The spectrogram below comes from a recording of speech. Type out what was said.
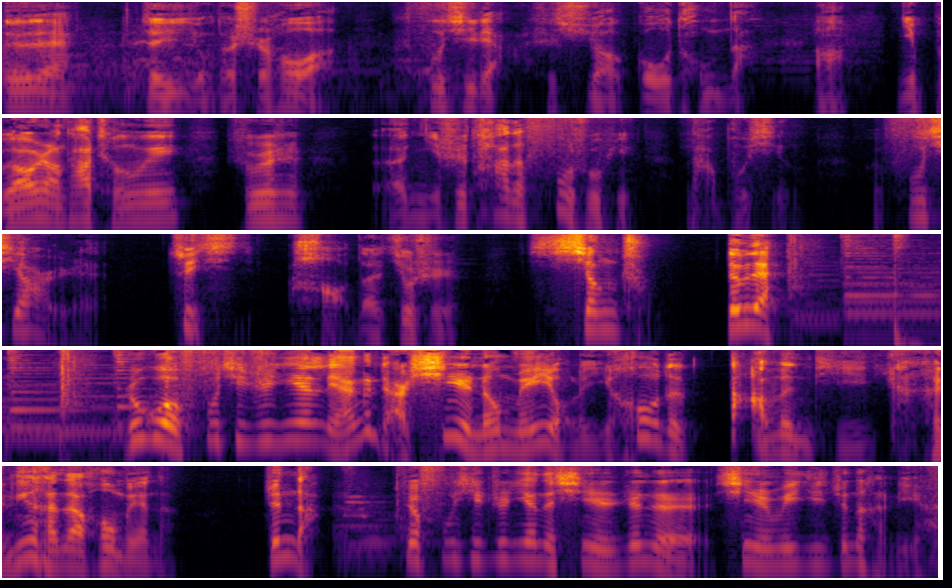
对不对？这有的时候啊，夫妻俩是需要沟通的啊。你不要让他成为说是？呃，你是他的附属品，那不行。夫妻二人最好的就是相处，对不对？如果夫妻之间连个点信任都没有了，以后的大问题肯定还在后面呢。真的，这夫妻之间的信任真的信任危机真的很厉害。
